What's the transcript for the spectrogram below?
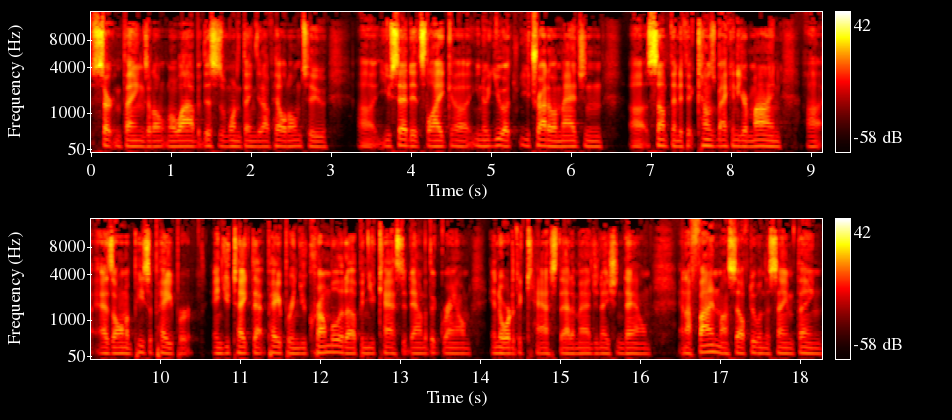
certain things. I don't know why, but this is one thing that I've held on to. Uh, you said it's like, uh, you know, you, you try to imagine, uh, something if it comes back into your mind uh, as on a piece of paper and you take that paper and you crumble it up and you cast it down to the ground in order to cast that imagination down and i find myself doing the same thing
